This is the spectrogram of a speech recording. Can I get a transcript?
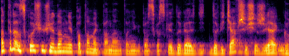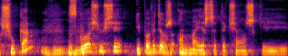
A teraz zgłosił się do mnie potomek pana Antoniego Piaskowskiego, dowiedziawszy się, że ja go szukam, mm -hmm. zgłosił się i powiedział, że on ma jeszcze te książki,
